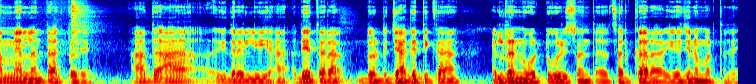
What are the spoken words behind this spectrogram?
ಸಮ್ಮೇಳನ ಅಂತ ಆಗ್ತದೆ. ಅದು ಆ ಇದರಲ್ಲಿ ಅದೇ ಥರ ದೊಡ್ಡ ಜಾಗತಿಕ ಎಲ್ಲರನ್ನು ಒಟ್ಟುಗೂಡಿಸುವಂಥ ಸರ್ಕಾರ ಯೋಜನೆ ಮಾಡ್ತದೆ.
